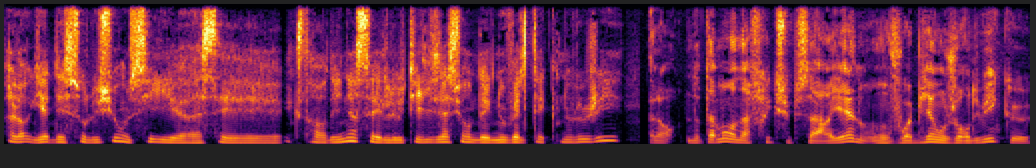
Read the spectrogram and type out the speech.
Alors, il y a des solutions aussi euh, assez extraordinaires, c'est l'utilisation des nouvelles technologies. Alors, notamment en Afrique subsaharienne, on voit bien aujourd'hui que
